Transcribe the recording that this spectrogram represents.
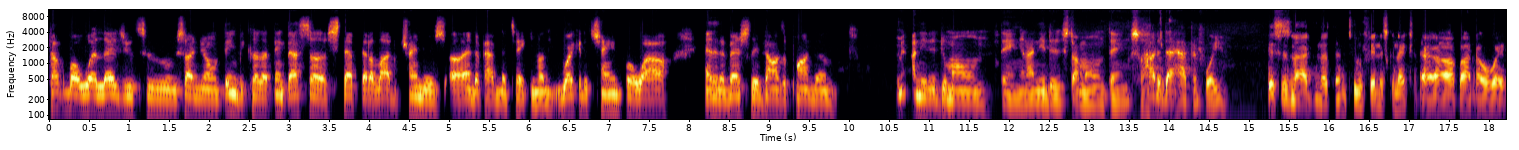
talk about what led you to starting your own thing because I think that's a step that a lot of trainers uh, end up having to take. You know, work at a chain for a while, and then eventually it dawns upon them, I need to do my own thing and I need to start my own thing. So, how did that happen for you? This is not nothing to Fitness Connection at all, by no way.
